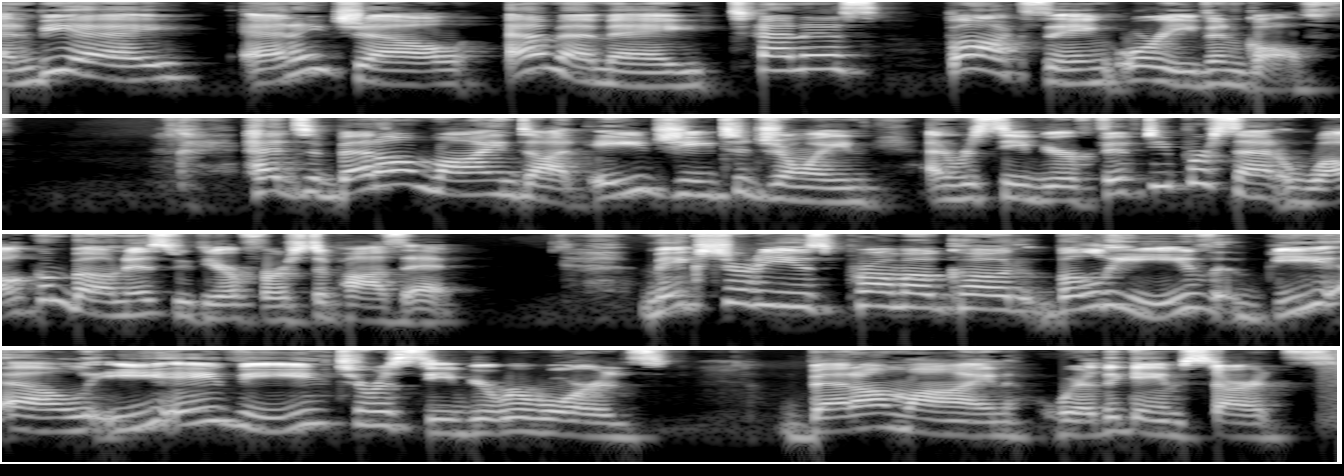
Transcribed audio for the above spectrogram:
NBA, NHL, MMA, tennis, boxing, or even golf. Head to betonline.ag to join and receive your 50% welcome bonus with your first deposit. Make sure to use promo code BLEAV, B L E A V, to receive your rewards. Bet online, where the game starts.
